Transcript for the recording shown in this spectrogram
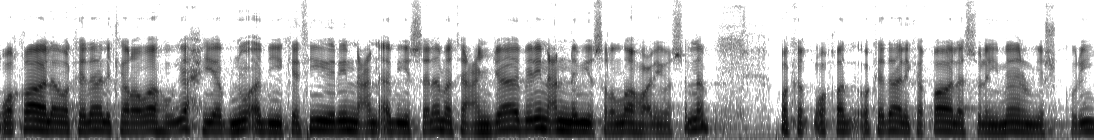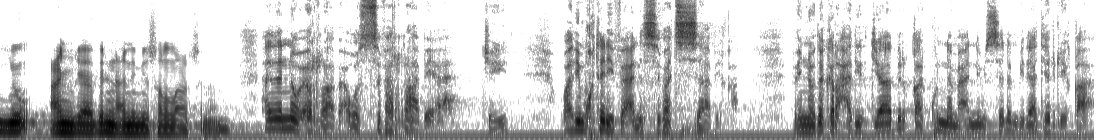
وقال وكذلك رواه يحيى بن أبي كثير عن أبي سلمة عن جابر عن النبي صلى الله عليه وسلم وكذلك قال سليمان اليشكري عن جابر عن النبي صلى الله عليه وسلم. هذا النوع الرابع والصفة الرابعة جيد. وهذه مختلفة عن الصفات السابقة. فإنه ذكر حديث جابر قال كنا مع النبي صلى الله عليه وسلم بذات الرقاع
